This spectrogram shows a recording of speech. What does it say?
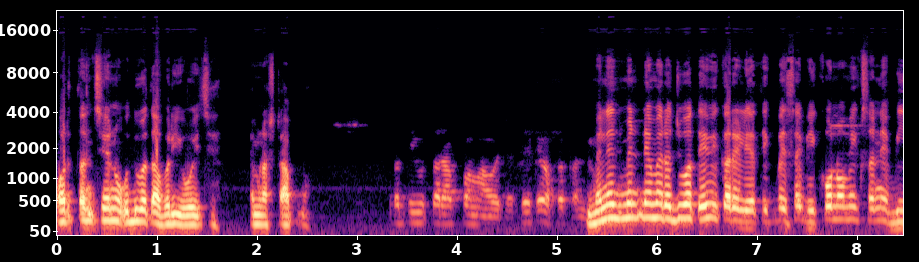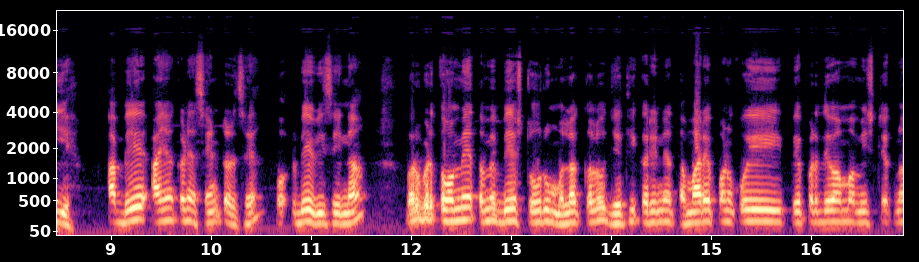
વર્તન છે એનું ઉદ્વતા ભર્યું હોય છે. એમના સ્ટાફનું. પ્રત્યુત્તર આપવામાં આવે છે. તે કેવા પ્રકારના મેનેજમેન્ટને અમે રજૂઆત એવી કરેલી હતી કે ભાઈ સાહેબ ઇકોનોમિક્સ અને બીએ આ બે અહીંયા કણે સેન્ટર છે બે વિષયના બરોબર તો અમે તમે બે સ્ટોરરૂમ અલગ કરો જેથી કરીને તમારે પણ કોઈ પેપર દેવામાં મિસ્ટેક ન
